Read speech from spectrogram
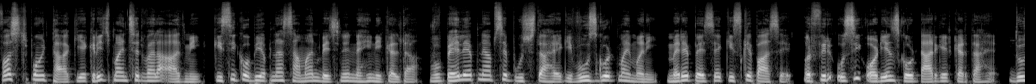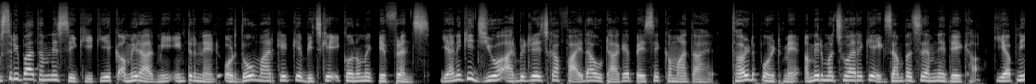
फ़र्स्ट पॉइंट था कि एक रिच माइंडसेट वाला आदमी किसी को भी अपना सामान बेचने नहीं निकलता। वो पहले अपने आप से पूछता है कि वूज गोट माई मनी मेरे पैसे किसके पास है? और फिर उसी ऑडियंस को टारगेट करता है। दूसरी बात हमने सीखी कि एक अमीर आदमी इंटरनेट और दो मार्केट के बीच के इकोनॉमिक डिफरेंस यानी कि जियो आर्बिट्रेज का फ़ायदा उठा के पैसे कमाता है। थर्ड पॉइंट में अमीर मछुआरे के एग्ज़ाम्पल से हमने देखा कि अपनी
